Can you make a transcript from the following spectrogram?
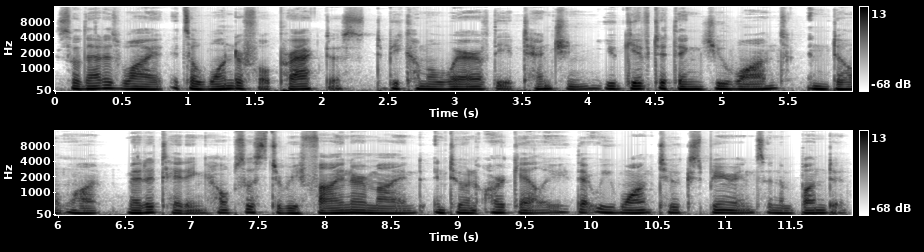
So that is why it's a wonderful practice to become aware of the attention you give to things you want and don't want. Meditating helps us to refine our mind into an art gallery that we want to experience in abundant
